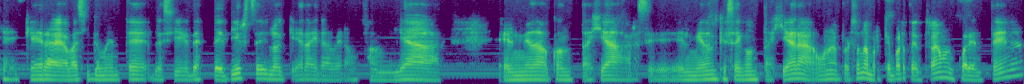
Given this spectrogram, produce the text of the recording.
que, era básicamente decir, despedirse de lo que era ir a ver a un familiar, el miedo a contagiarse, el miedo a que se contagiara a una persona, porque aparte entramos en cuarentena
